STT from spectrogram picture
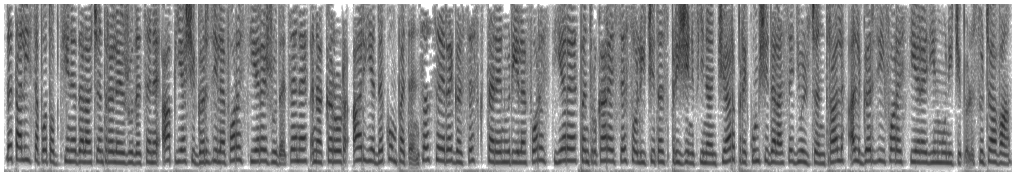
Detalii se pot obține de la centrele județene Apia și gărzile forestiere județene, în a căror arie de competență se regăsesc terenurile forestiere pentru care se solicită sprijin financiar, precum și de la sediul central al gărzii forestiere din municipiul Suceava.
